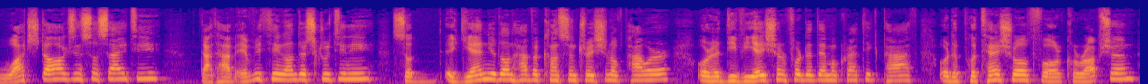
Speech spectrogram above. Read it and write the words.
watchdogs in society, that have everything under scrutiny. So again, you don't have a concentration of power or a deviation for the democratic path or the potential for corruption.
